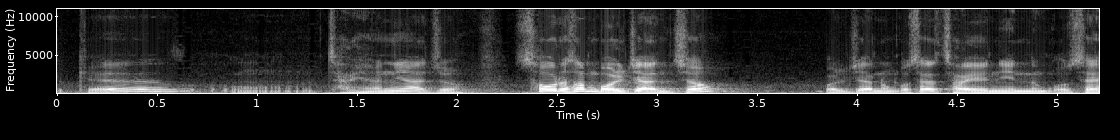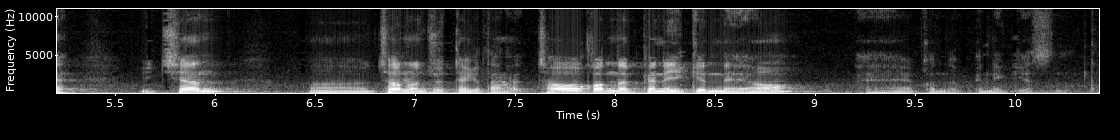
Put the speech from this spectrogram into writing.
이렇게 어, 자연이 아주 서울에서 멀지 않죠. 멀지 않은 곳에 자연이 있는 곳에 위치한 어, 전원주택이 다 저 건너편에 있겠네요. 네, 건너편에 있겠습니다.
